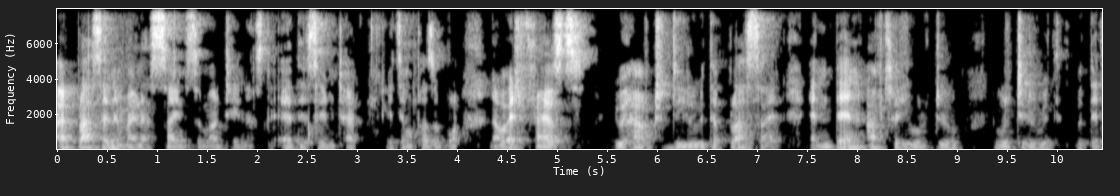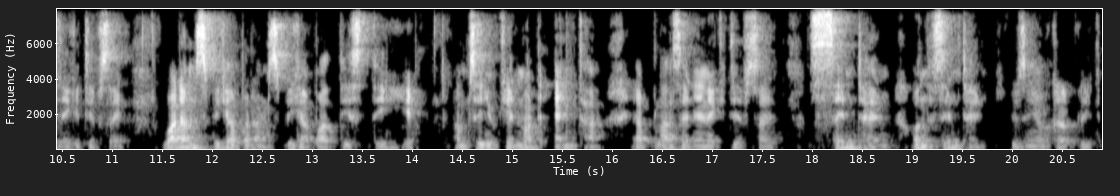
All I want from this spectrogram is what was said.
a plus and a minus sign simultaneously at the same time. It's impossible. Now at first you have to deal with the plus side and then after you will do you will deal with with the negative side. What i'm speaking about i'm speaking about this thing here. I'm saying you cannot enter a plus and a negative side same time on the same time using your calculator.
